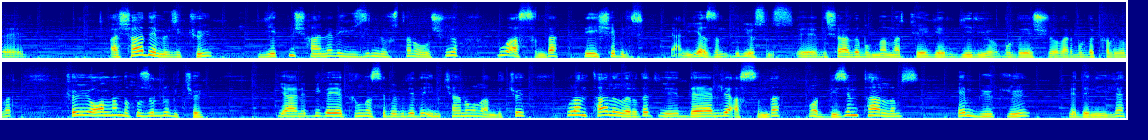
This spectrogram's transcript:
E, Aşağı Demirci köyü 70 hane ve 120 nüfustan oluşuyor. Bu aslında değişebilir. Yani yazın biliyorsunuz e, dışarıda bulunanlar köye gel geliyor, burada yaşıyorlar, burada kalıyorlar. Köy o anlamda huzurlu bir köy. Yani Biga yakınlığı sebebiyle de imkanı olan bir köy. Buranın tarlaları da e, değerli aslında. Ama bizim tarlamız hem büyüklüğü nedeniyle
